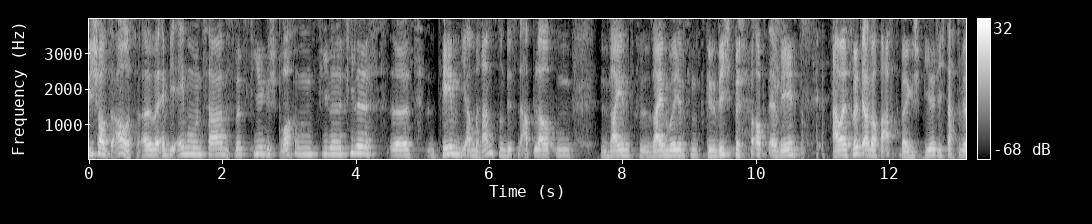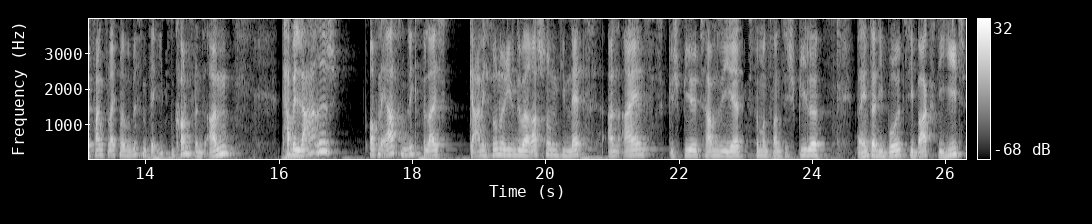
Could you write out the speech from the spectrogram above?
Wie schaut's aus? Also NBA momentan, es wird viel gesprochen, viele, viele äh, Themen, die am Rand so ein bisschen ablaufen. Zions, Zion Williamsons Gewicht wird oft erwähnt. Aber es wird ja auch noch Basketball gespielt. Ich dachte, wir fangen vielleicht mal so ein bisschen mit der Eastern Conference an. Tabellarisch auf den ersten Blick vielleicht gar nicht so eine riesen Überraschung. Die Nets an 1 gespielt haben sie jetzt 25 Spiele. Dahinter die Bulls, die Bucks, die Heat.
